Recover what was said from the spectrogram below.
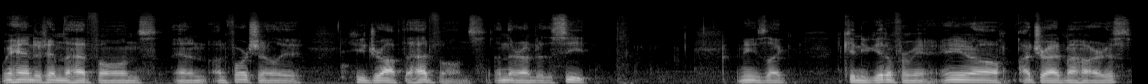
We handed him the headphones and unfortunately he dropped the headphones and they're under the seat. And he's like, Can you get them for me? And you know, I tried my hardest.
